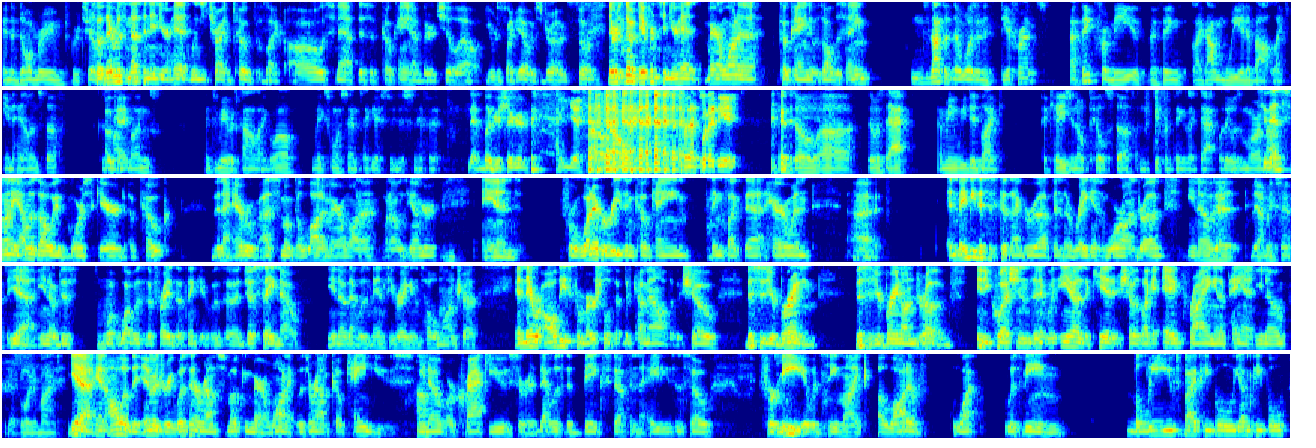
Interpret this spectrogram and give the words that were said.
in the dorm room. We were chilling. So there was nothing in your head when you tried coke that was like, oh snap, this is cocaine. I better chill out. You were just like, yo, it's drugs. So there was no difference in your head. Marijuana, cocaine, it was all the same. it's not that there wasn't a difference. I think for me, the thing like I'm weird about like inhaling stuff because Okay. of my lungs, and to me it was kind of like, well, it makes more sense, I guess, to just sniff it. That booger sugar. I guess I don't know, man. but that's what I did. And so uh, there was that. I mean, we did like occasional pill stuff and different things like that, but it was more See, about that's funny. I was always more scared of coke than I ever. I smoked a lot of marijuana when I was younger, Mhm. and for whatever reason, cocaine, things like that, heroin, uh, and maybe this is because I grew up in the Reagan war on drugs. You know, Okay. yeah, it makes sense. yeah, you know, just Mhm. what, what was the phrase? I think it was uh, "just say no." You know, that was Nancy Reagan's whole mantra. And there were all these commercials that would come out that would show, "This is your brain. This is your brain on drugs. Any questions?" And it would, you know, as a kid, it shows like an egg frying in a pan. You know, yeah, blow your mind. yeah, and all of the imagery wasn't around smoking marijuana. It was around cocaine use, Huh. you know, or crack use, or that was the big stuff in the 80s. And so for me, it would seem like a lot of what was being believed by people, young people,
